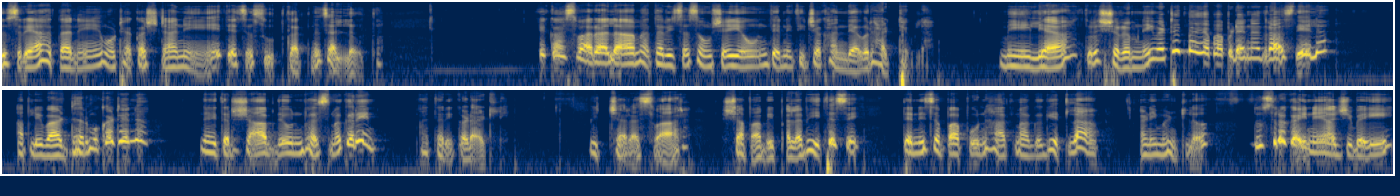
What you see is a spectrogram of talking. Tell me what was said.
दुसऱ्या हाताने मोठ्या कष्टाने त्याचं सूत कातणं चाललं होतं. एका स्वाराला म्हातारीचा संशय येऊन त्याने तिच्या खांद्यावर हात ठेवला. मेल्या तुला शरम नाही वाटत बाया पापड्यांना त्रास द्यायला? आपली वाट धर मुकाट्यानं नाहीतर शाप देऊन भस्म करेन म्हातारी कडाटली बिचारा स्वार शापाबिपाला भीत असे. त्यांनी चपापून हात मागं घेतला. आणि म्हटलं दुसरं काही नाही आजीबाई.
